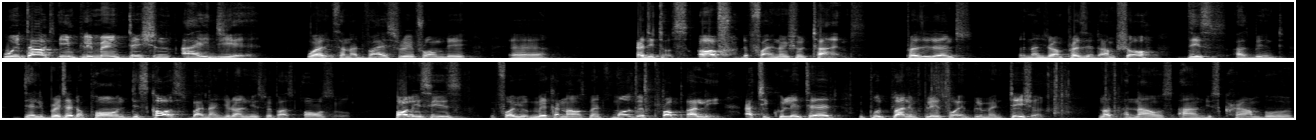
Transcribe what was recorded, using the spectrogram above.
without implementation idea. Well, it's an advisory from the uh, editors of the Financial Times. President, the Nigerian president, I'm sure this has been deliberated upon, discussed by Nigerian newspapers also. Policies, before you make announcements, must be properly articulated. You put plan in place for implementation, not announce and you scramble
